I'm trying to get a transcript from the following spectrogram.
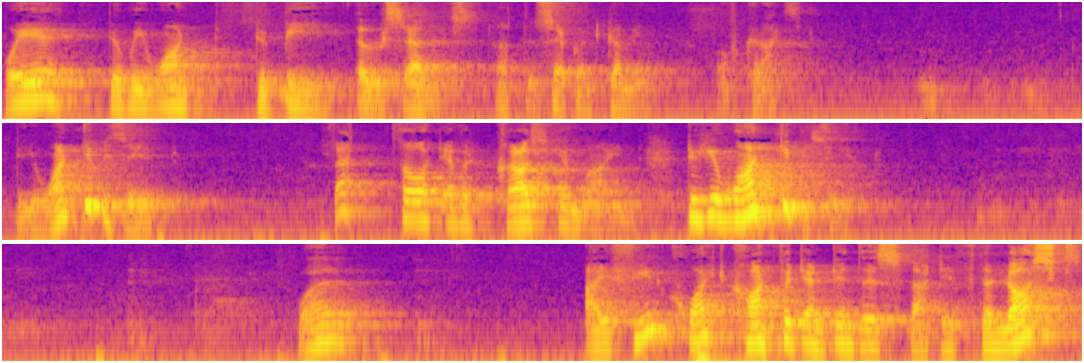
Where do we want to be ourselves at the second coming of Christ? Do you want to be saved? That thought ever crossed your mind? Do you want to be saved? Well, I feel quite confident in this that if the lost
